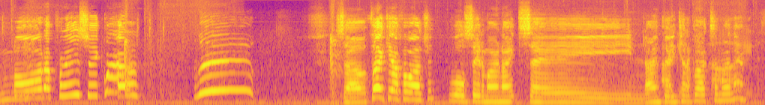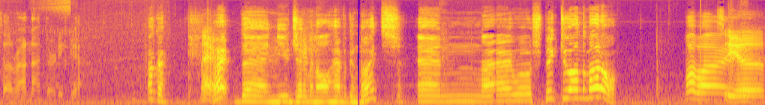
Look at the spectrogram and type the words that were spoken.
more the pre-sequel! Woo! So, thank you all for watching. We'll see you tomorrow night, say 9.30, I 10 o'clock, somewhere in there? 9, So around 9:30. Yeah. Okay. There. Alright, then you gentlemen all have a good night, and I will speak to you on the model. Bye bye. See ya.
